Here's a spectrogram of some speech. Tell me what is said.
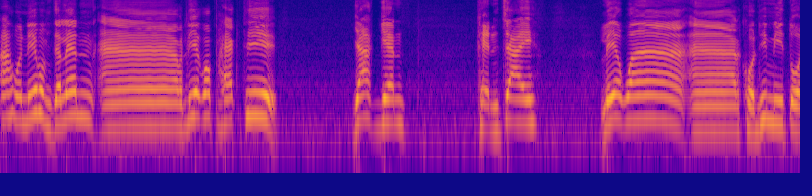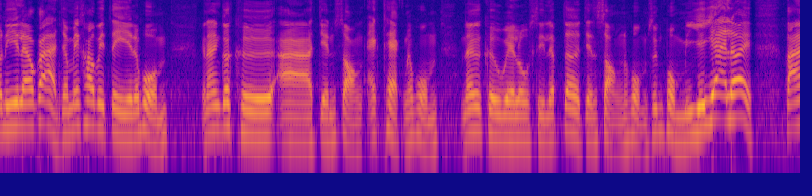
อะวันนี้ผมจะเล่นอ่าเรียกว่าแพ็คที่ยากเย็น เข็นใจ เรียกว่าอ่าคนที่มีตัวนี้แล้วก็อาจจะไม่เข้าไปตีนะผม นั่นก็คืออ่าเจน2 a t t a c นะผม นั่นก็คือ Velociraptor Gen 2 นะผม ซึ่งผมมีเยอะแยะเลย แต่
